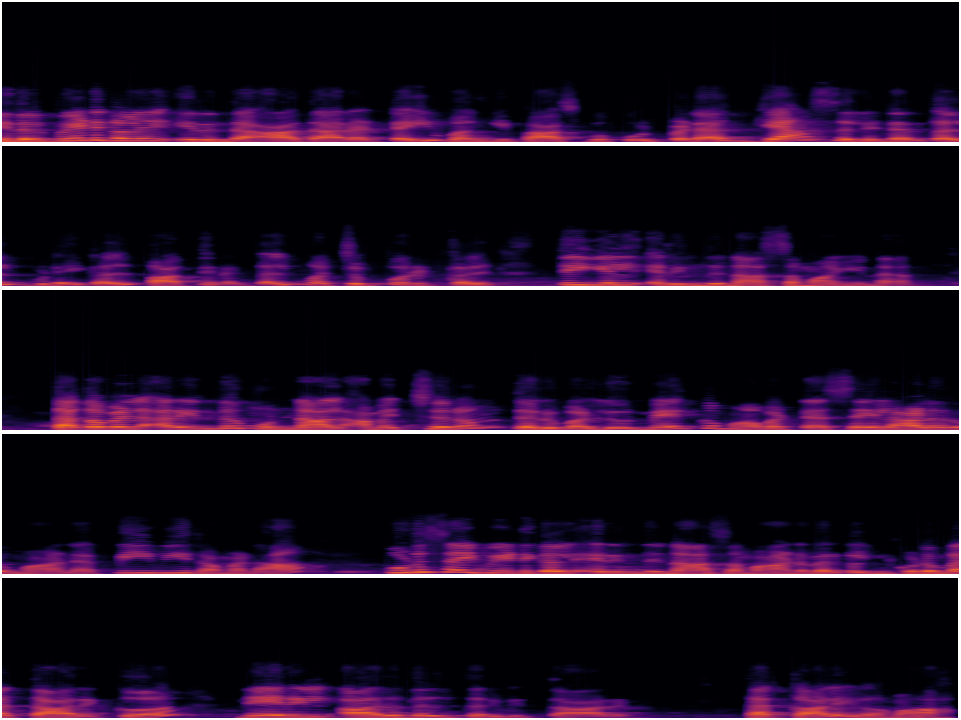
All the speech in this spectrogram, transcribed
இதில் வீடுகளில் இருந்த ஆதார் அட்டை வங்கி பாஸ்புக் உட்பட கேஸ் சிலிண்டர்கள் உடைகள் பாத்திரங்கள் மற்றும் பொருட்கள் தீயில் எரிந்து நாசமாயின. தகவல் அறிந்து முன்னாள் அமைச்சரும் திருவள்ளூர் மேற்கு மாவட்ட செயலாளருமான பி. வி. ரமணா குடிசை வீடுகள் எரிந்து நாசமானவர்களின் குடும்பத்தாருக்கு நேரில் ஆறுதல் தெரிவித்தார். தற்காலிகமாக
